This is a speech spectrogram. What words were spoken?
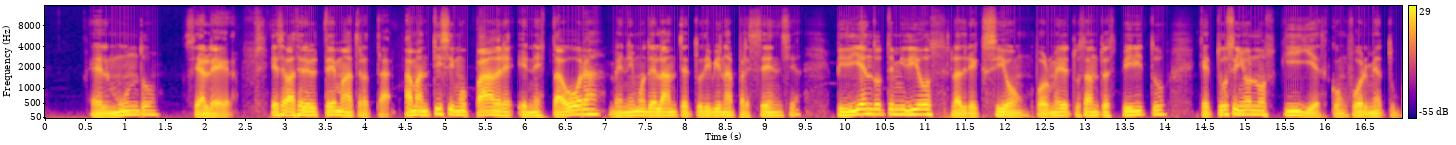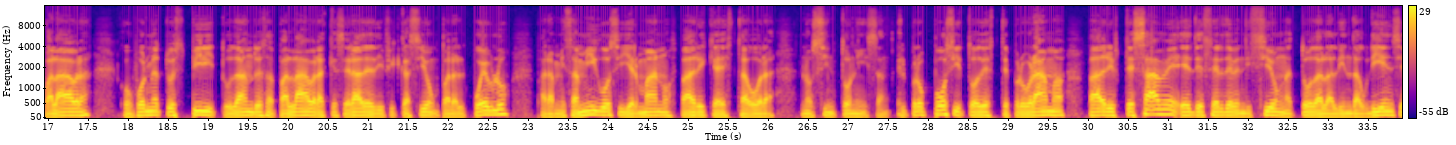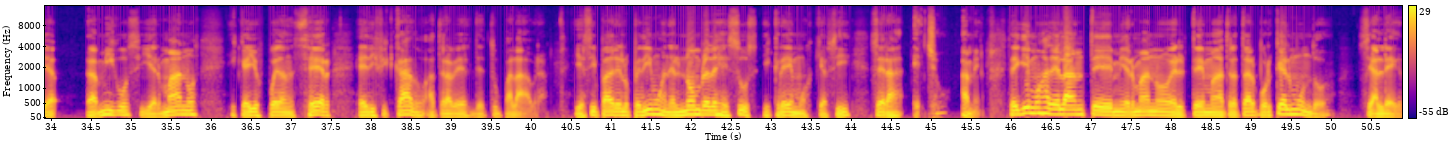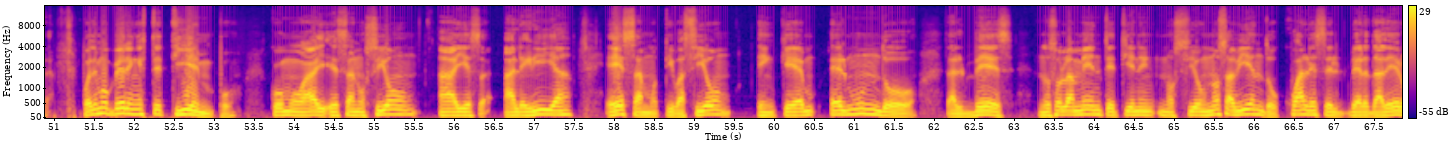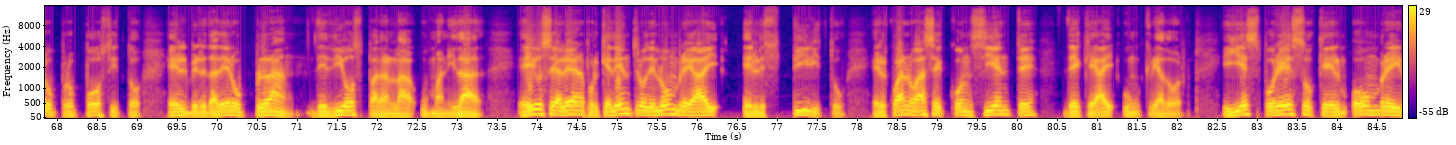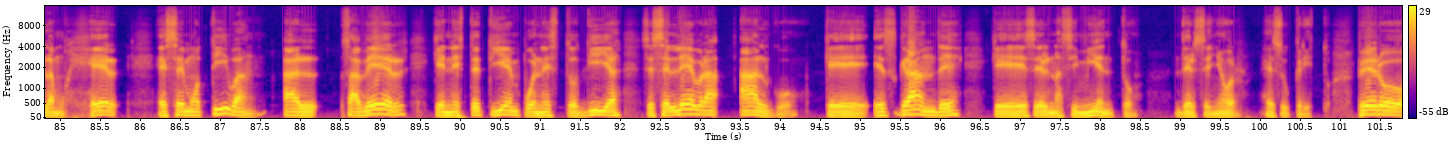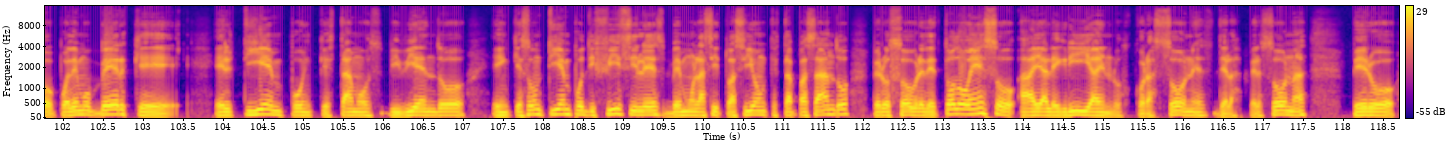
el mundo se alegra? Ese va a ser el tema a tratar. Amantísimo Padre, en esta hora venimos delante de tu divina presencia, pidiéndote, mi Dios, la dirección por medio de tu Santo Espíritu, que tú, Señor, nos guíes conforme a tu palabra, conforme a tu Espíritu, dando esa palabra que será de edificación para el pueblo, para mis amigos y hermanos, Padre, que a esta hora nos sintonizan. El propósito de este programa, Padre, usted sabe, es de ser de bendición a toda la linda audiencia, amigos y hermanos, y que ellos puedan ser edificados a través de tu palabra. Y así, Padre, lo pedimos en el nombre de Jesús y creemos que así será hecho. Amén. Seguimos adelante, mi hermano, el tema a tratar, ¿por qué el mundo se alegra? Podemos ver en este tiempo cómo hay esa noción, hay esa alegría, esa motivación en que el mundo tal vez no solamente tienen noción, no sabiendo cuál es el verdadero propósito, el verdadero plan de Dios para la humanidad. Ellos se alegran porque dentro del hombre hay el espíritu, el cual lo hace consciente de que hay un creador. Y es por eso que el hombre y la mujer eh, se motivan al saber que en este tiempo, en estos días, se celebra algo que es grande, que es el nacimiento del Señor Jesucristo. Pero podemos ver que el tiempo en que estamos viviendo, en que son tiempos difíciles, vemos la situación que está pasando, pero sobre de todo eso hay alegría en los corazones de las personas, pero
